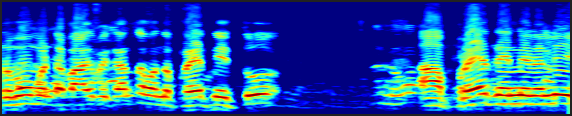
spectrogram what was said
ಅನುಭವ ಮಂಟಪ ಆಗ್ಬೇಕಂತ ಒಂದು ಪ್ರಯತ್ನ ಇತ್ತು. ಆ ಪ್ರಯತ್ನ ಹಿನ್ನೆಲೆಯಲ್ಲಿ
